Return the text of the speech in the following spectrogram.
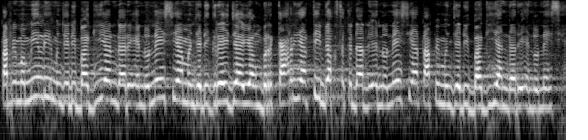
tapi memilih menjadi bagian dari Indonesia, menjadi gereja yang berkarya tidak sekedar di Indonesia, tapi menjadi bagian dari Indonesia.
